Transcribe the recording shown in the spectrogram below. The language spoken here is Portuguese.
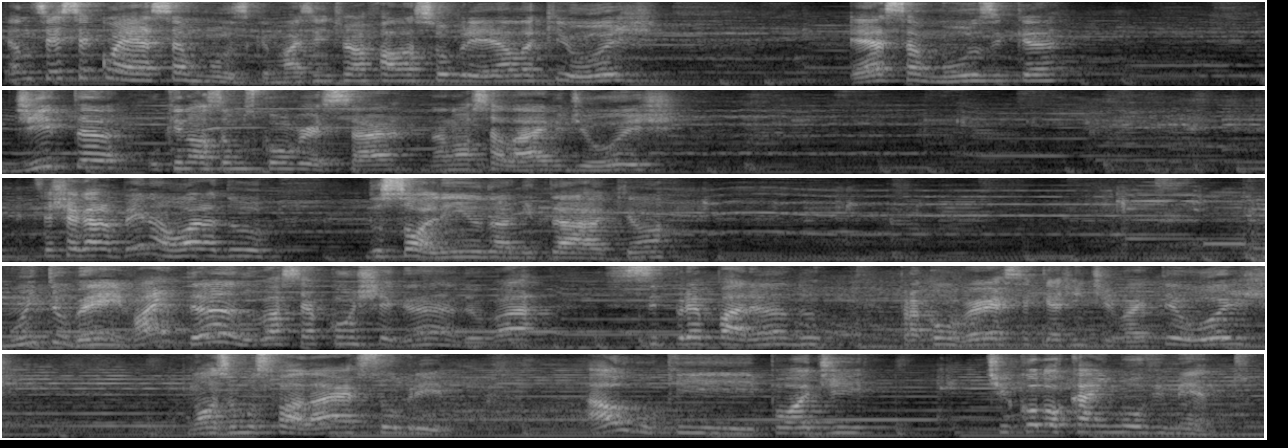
Eu não sei se você conhece a música, mas a gente vai falar sobre ela aqui hoje. Essa música dita o que nós vamos conversar na nossa live de hoje. Vocês chegaram bem na hora do, do solinho da guitarra aqui, ó. Muito bem, vai entrando, vá se aconchegando, vá se preparando para a conversa que a gente vai ter hoje. Nós vamos falar sobre algo que pode te colocar em movimento.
